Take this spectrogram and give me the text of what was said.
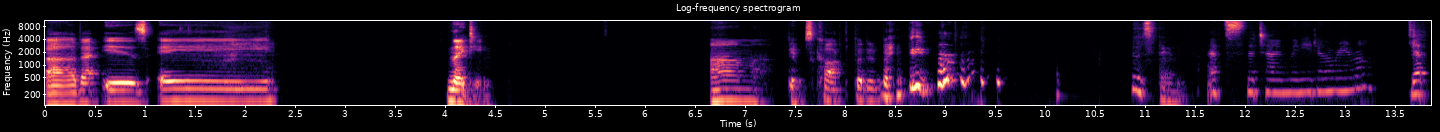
Uh, that is a nineteen. Um, It was cocked, but in my paper. It might be. That's the time when you don't reroll. Yep.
